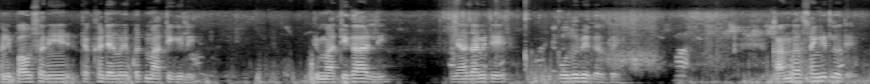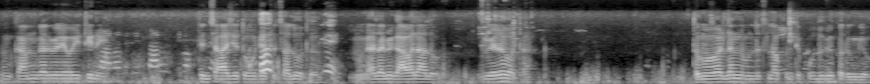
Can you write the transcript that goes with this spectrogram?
आणि पावसाने त्या खड्ड्यांमध्ये परत माती गेली. ती माती काढली आणि आज आम्ही ते पोल उभे करतोय. कामगार सांगितले होते पण कामगार वेळेवर येते नाही. त्यांचं आज येतो उद्या तर चालू होतं. मग आज आम्ही गावाला आलो. वेळ होता. तर मग वडिलांना म्हणलं चला आपण ते पोल उभे करून घेऊ.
